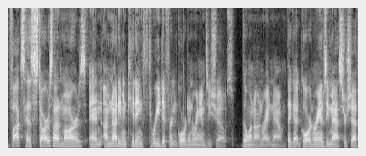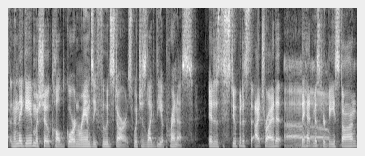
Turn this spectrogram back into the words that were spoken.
Fox has Stars on Mars, and I'm not even kidding, three different Gordon Ramsay shows going on right now. They got Gordon Ramsay MasterChef, and then they gave him a show called Gordon Ramsay Food Stars, which is like The Apprentice. It is the stupidest thing. I tried it. They had Mr. Beast on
